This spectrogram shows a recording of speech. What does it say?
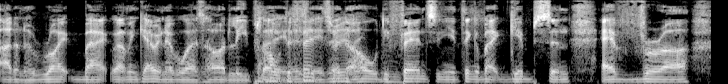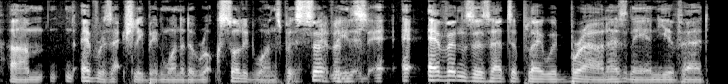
I don't know, right back. I mean, Gary Neville has hardly whole played. has he? defence, So The really. whole defence, and you think about Gibson, Evra. Um, Evra's actually been one of the rock solid ones, but certainly Evans. Evans has had to play with Brown, hasn't he? And you've had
